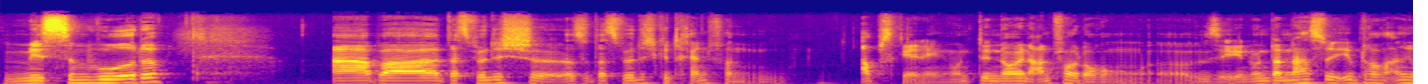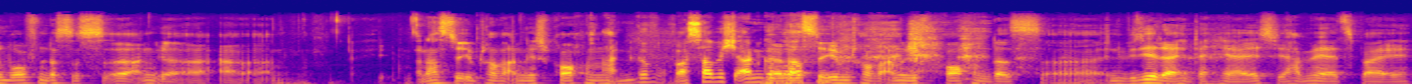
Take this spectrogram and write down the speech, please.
geschmissen wurde. Aber das würde ich, also das würde ich getrennt von Upscaling und den neuen Anforderungen äh, sehen. Und dann hast du eben darauf angeworfen, dass es äh, ange, äh, dann hast du eben darauf angesprochen. Ange was habe ich angeworfen? Dann hast du eben darauf angesprochen, dass äh, Nvidia da hinterher ist. Wir haben ja jetzt bei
